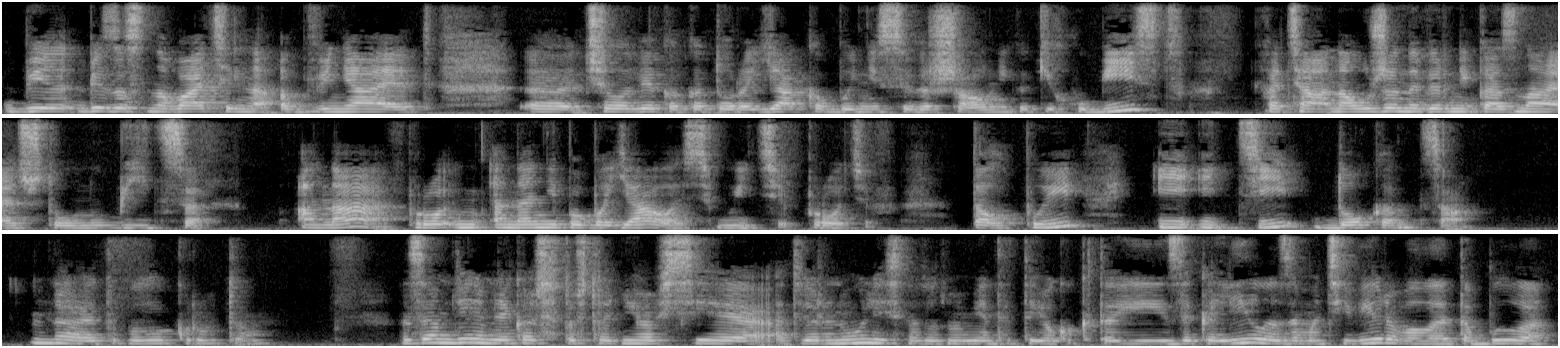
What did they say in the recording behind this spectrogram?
безосновательно обвиняет э, человека, который якобы не совершал никаких убийств, хотя она уже наверняка знает, что он убийца. Она, про, она не побоялась выйти против толпы и идти до конца. Да, это было круто. На самом деле, мне кажется, то, что от нее все отвернулись на тот момент, это ее как-то и закалило, замотивировало. Это было...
